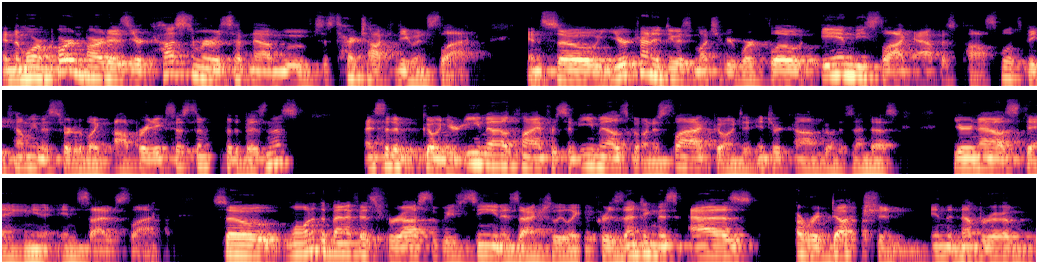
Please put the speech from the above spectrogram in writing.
And the more important part is your customers have now moved to start talking to you in Slack. And so you're trying to do as much of your workflow in the Slack app as possible. It's becoming this sort of like operating system for the business. Instead of going to your email client for some emails, going to Slack, going to Intercom, going to Zendesk, you're now staying inside of Slack. So one of the benefits for us that we've seen is actually like presenting this as a reduction in the number of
